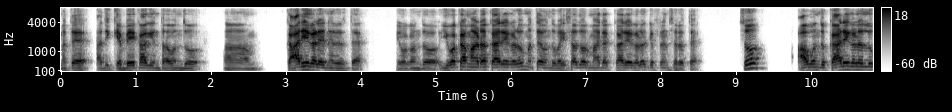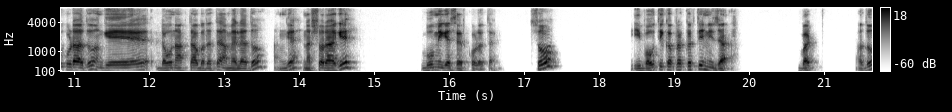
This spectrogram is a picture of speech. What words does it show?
ಮತ್ತೆ ಅದಕ್ಕೆ ಬೇಕಾಗಿಂತ ಒಂದು, ಆ, ಕಾರ್ಯಗಳೇನಿರುತ್ತೆ. ಇವಾಗ ಒಂದು ಯುವಕ ಮಾಡೋ ಕಾರ್ಯಗಳು ಮತ್ತೆ ಒಂದು ವಯಸ್ಸಾದವ್ರು ಮಾಡೋ ಕಾರ್ಯಗಳು ಡಿಫ್ರೆನ್ಸ್ ಇರುತ್ತೆ. ಸೊ ಆ ಒಂದು ಕಾರ್ಯಗಳಲ್ಲೂ ಕೂಡ ಅದು ಹಂಗೇ ಡೌನ್ ಆಗ್ತಾ ಬರುತ್ತೆ. ಆಮೇಲೆ ಅದು ಹಂಗೆ ನಶ್ವರಾಗಿ ಭೂಮಿಗೆ ಸೇರ್ಕೊಳ್ಳುತ್ತೆ. ಸೊ ಈ ಭೌತಿಕ ಪ್ರಕೃತಿ ನಿಜ ಬಟ್ ಅದು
